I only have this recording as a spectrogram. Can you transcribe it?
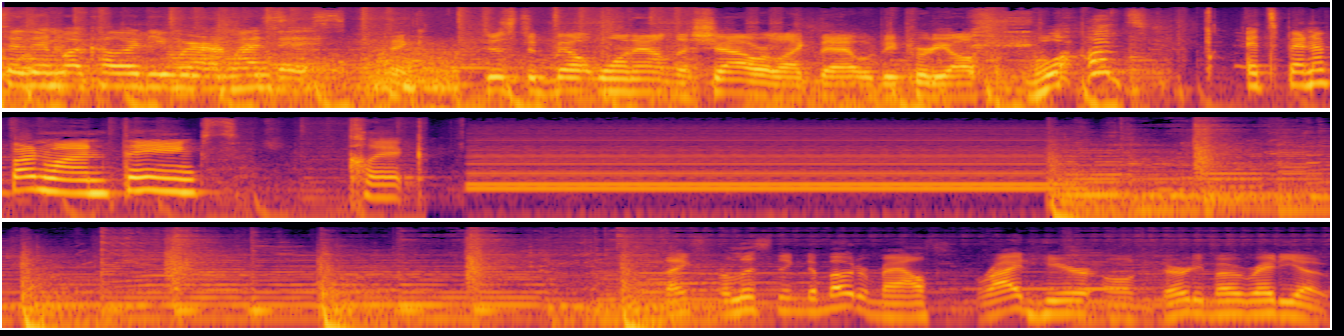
so then what color do you wear on Wednesdays? I think just to belt one out in the shower like that would be pretty awesome. what? It's been a fun one. Thanks. Click. Thanks for listening to Motor Mouth right here on Dirty Mo Radio.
